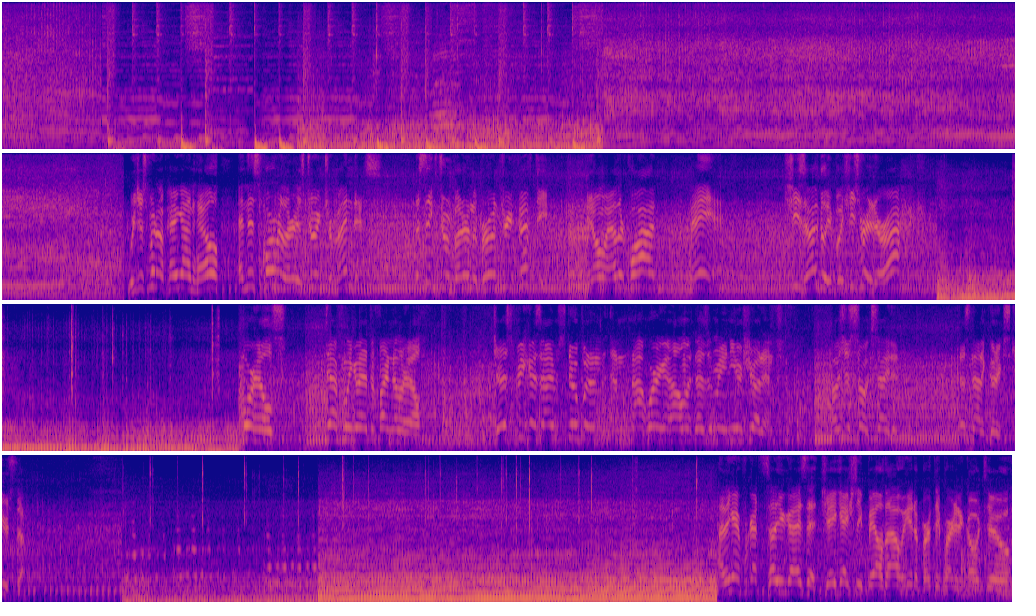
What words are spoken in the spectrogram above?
We just went up Hang On Hill, and this four-wheeler is doing tremendous. This thing's doing better than the Bruin 350. You know, my other quad, man, she's ugly, but she's ready to rock. More hills. Definitely gonna have to find another hill. Just because I'm stupid and, and not wearing a helmet doesn't mean you shouldn't. I was just so excited. That's not a good excuse though. I think I forgot that Jake actually bailed out. He had a birthday party to go to,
